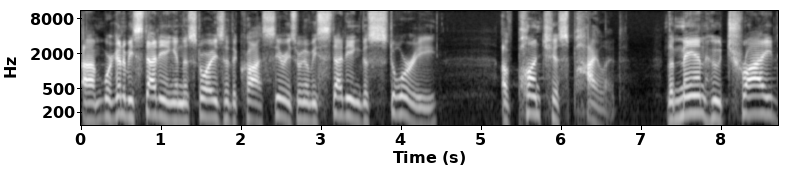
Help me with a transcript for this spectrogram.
um, we're going to be studying in the Stories of the Cross series, we're going to be studying the story of Pontius Pilate the man who tried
